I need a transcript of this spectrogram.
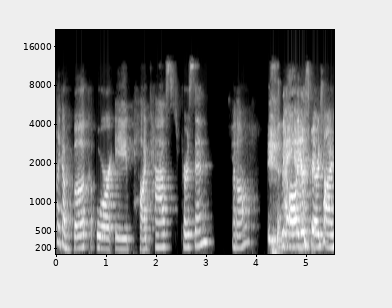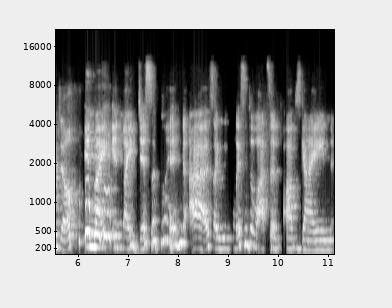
like a book or a podcast person at all? With all your spare time, Jill. in my in my discipline, uh, so I listen to lots of OBGYN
